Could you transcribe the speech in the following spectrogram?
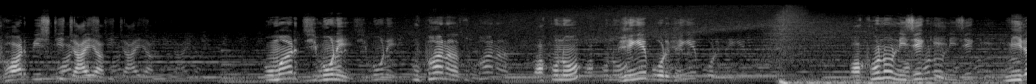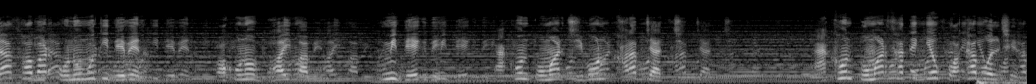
ঝড় বৃষ্টি যাই আসুক তোমার জীবনে জীবনে তুফান আসুক। কখনো ভেঙে পড়বে ভেঙে পড়বে কখনো নিজেকে নিজেকে নিরাশ হবার অনুমতি দেবে কখনো ভয় পাবে। তুমি দেখবে, এখন তোমার জীবন খারাপ যাচ্ছে। এখন তোমার সাথে কেউ কথা বলছে না।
